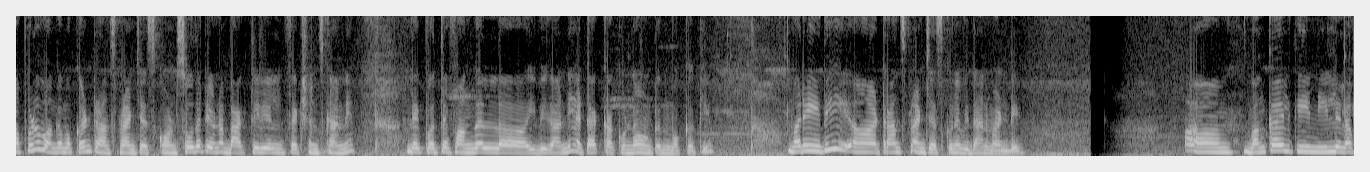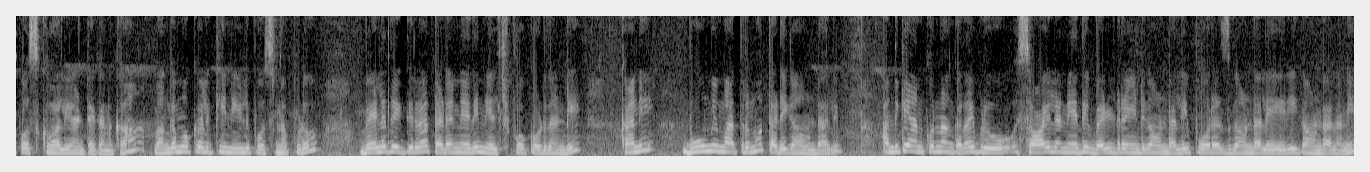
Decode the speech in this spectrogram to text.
అప్పుడు వంగ మొక్కని ట్రాన్స్ప్లాంట్ చేసుకోండి. సో దట్ ఏమైనా బ్యాక్టీరియల్ ఇన్ఫెక్షన్స్ కానీ లేకపోతే ఫంగల్ ఇవి కానీ అటాక్ కాకుండా ఉంటుంది మొక్కకి. మరి ఇది ట్రాన్స్ప్లాంట్ చేసుకునే విధానం అండి. వంకాయలకి నీళ్ళు ఎలా పోసుకోవాలి అంటే కనుక వంగ మొక్కలకి నీళ్ళు పోసినప్పుడు వేళ్ళ దగ్గర తడి అనేది నిలిచిపోకూడదండి. కానీ భూమి మాత్రము తడిగా ఉండాలి. అందుకే అనుకున్నాం కదా ఇప్పుడు సాయిల్ అనేది వెల్ డ్రైన్డ్గా ఉండాలి పోరస్గా ఉండాలి ఏరీగా ఉండాలని.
